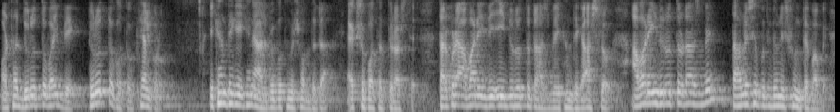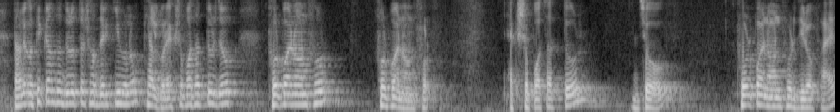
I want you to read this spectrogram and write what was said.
অর্থাৎ দূরত্ব বাই বেগ। দূরত্ব কত? খেয়াল করো। এখান থেকে এখানে আসবে প্রথমে শব্দটা, একশো পঁচাত্তর আসছে। তারপরে আবার এই যে এই দূরত্বটা আসবে এখান থেকে আসলো। আবার এই দূরত্বটা আসবে, তাহলে সে প্রতিধ্বনি শুনতে পাবে। তাহলে অতিক্রান্ত দূরত্ব শব্দের কি হলো? খেয়াল করো, একশো পঁচাত্তর যোগ four point one four four point one four একশো পঁচাত্তর যোগ four point one four zero five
